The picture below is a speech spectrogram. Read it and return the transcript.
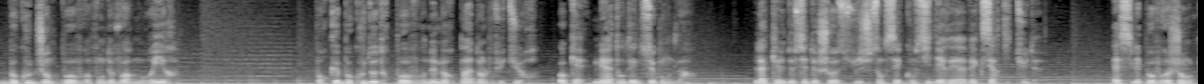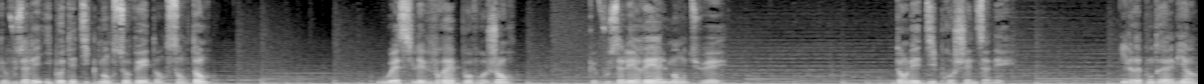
beaucoup de gens pauvres vont devoir mourir pour que beaucoup d'autres pauvres ne meurent pas dans le futur. Ok, mais attendez une seconde là. Laquelle de ces deux choses suis-je censé considérer avec certitude? Est-ce les pauvres gens que vous allez hypothétiquement sauver dans 100 ans Ou est-ce les vrais pauvres gens que vous allez réellement tuer dans les dix prochaines années Il répondrait eh bien,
